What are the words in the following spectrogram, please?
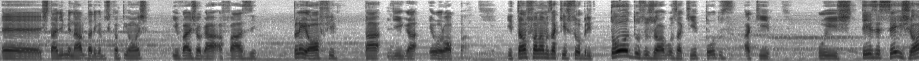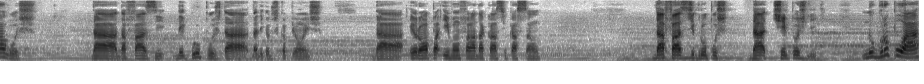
é, está eliminado da Liga dos Campeões e vai jogar a fase playoff da Liga Europa. Então falamos aqui sobre todos os jogos aqui, todos aqui os 16 jogos da, da fase de grupos da, da Liga dos Campeões da Europa e vamos falar da classificação da fase de grupos da Champions League. No grupo A,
